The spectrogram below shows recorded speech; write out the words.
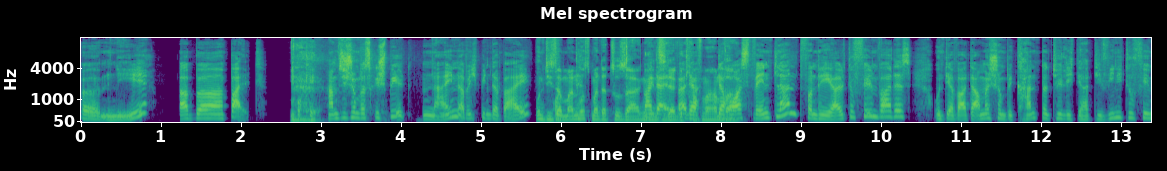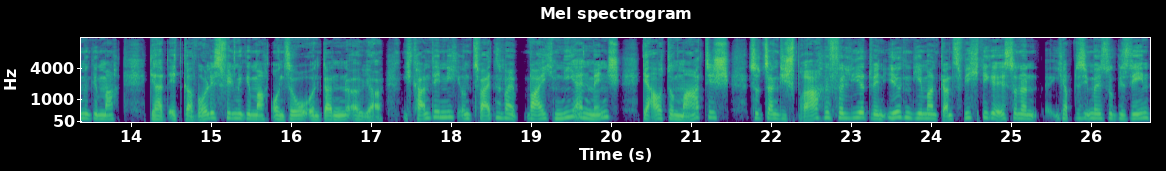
Ähm, nee, aber bald. Okay, haben Sie schon was gespielt? Nein, aber ich bin dabei. Und dieser und Mann, muss man dazu sagen, den der, Sie da getroffen der, haben, der war Horst Wendland von Rialto Film war das. Und der war damals schon bekannt natürlich. Der hat die Winnetou-Filme gemacht, der hat Edgar Wallace-Filme gemacht und so. Und dann, äh, ja, ich kannte ihn nicht. Und zweitens mal war ich nie ein Mensch, der automatisch sozusagen die Sprache verliert, wenn irgendjemand ganz wichtiger ist, sondern ich habe das immer so gesehen,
